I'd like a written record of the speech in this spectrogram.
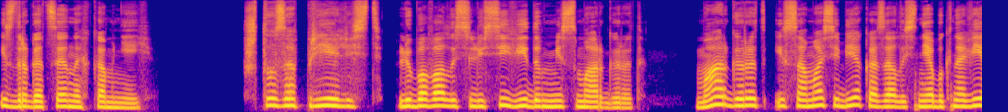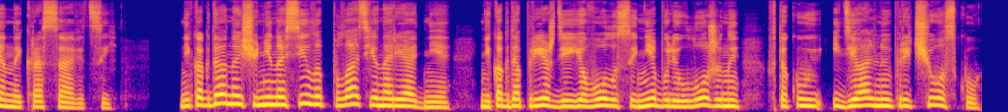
из драгоценных камней. «Что за прелесть!» — любовалась Люси видом мисс Маргарет. Маргарет и сама себе казалась необыкновенной красавицей. Никогда она еще не носила платье наряднее, никогда прежде ее волосы не были уложены в такую идеальную прическу.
